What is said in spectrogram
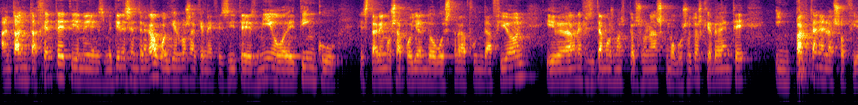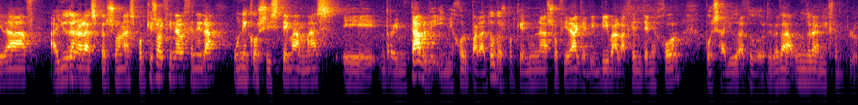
a tanta gente, tienes, me tienes entregado cualquier cosa que necesites mío o de Tinku, estaremos apoyando vuestra fundación y de verdad necesitamos más personas como vosotros que realmente impactan en la sociedad, ayudan a las personas, porque eso al final genera un ecosistema más eh, rentable y mejor para todos, porque en una sociedad que viva la gente mejor, pues ayuda a todos. De verdad, un gran ejemplo.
